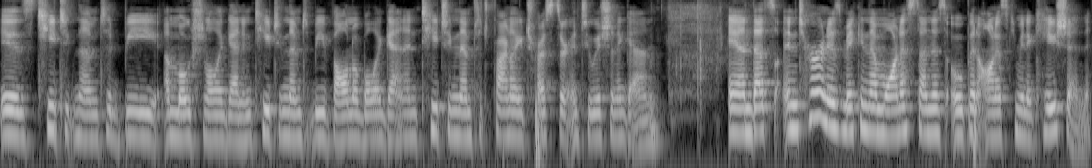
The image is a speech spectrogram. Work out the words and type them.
is teaching them to be emotional again and teaching them to be vulnerable again and teaching them to finally trust their intuition again. And that's in turn is making them want to send this open, honest communication.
